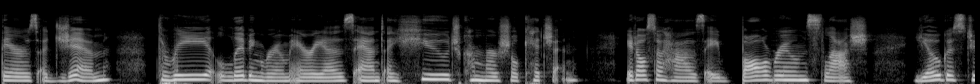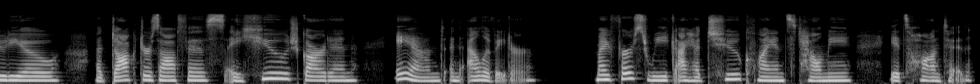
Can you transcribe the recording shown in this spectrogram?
There's a gym, three living room areas, and a huge commercial kitchen. It also has a ballroom slash yoga studio, a doctor's office, a huge garden, and an elevator. My first week, I had two clients tell me it's haunted,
